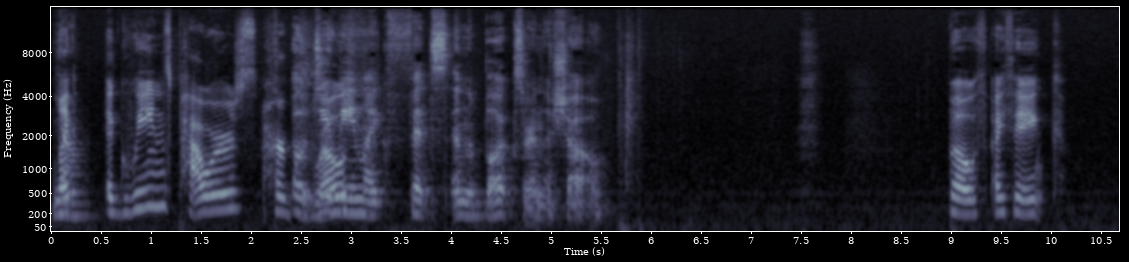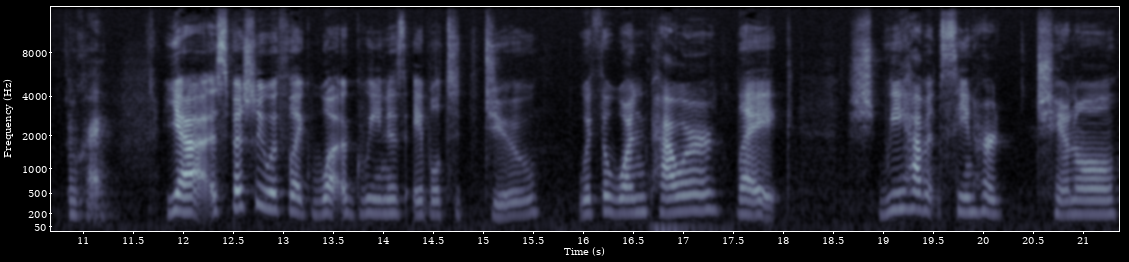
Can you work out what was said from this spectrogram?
Like yeah. Egwene's powers, her oh, growth. do you mean like fits in the books or in the show? Both, I think. Okay. Yeah, especially with like what Egwene is able to do with the one power. Like, sh- we haven't seen her channel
